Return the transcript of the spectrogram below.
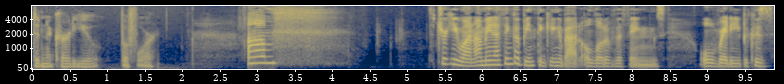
didn't occur to you before? Um It's a tricky one. I mean, I think I've been thinking about a lot of the things already because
